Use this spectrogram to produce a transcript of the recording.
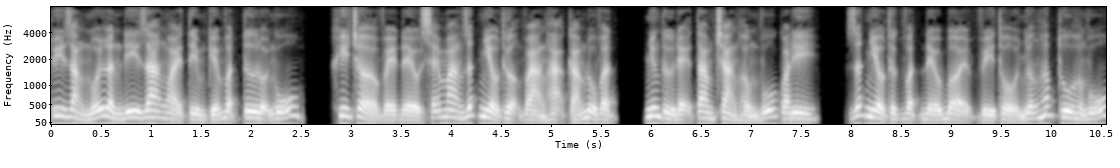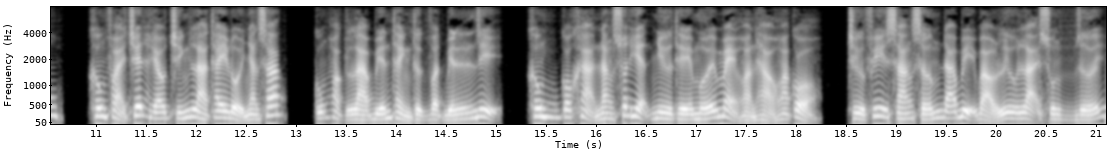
Tuy rằng mỗi lần đi ra ngoài tìm kiếm vật tư đội ngũ, khi trở về đều sẽ mang rất nhiều thượng vàng hạ cám đồ vật, nhưng từ đệ tam tràng hồng vũ qua đi, rất nhiều thực vật đều bởi vì thổ nhưỡng hấp thu hồng vũ, không phải chết héo chính là thay đổi nhan sắc, cũng hoặc là biến thành thực vật biến dị, không có khả năng xuất hiện như thế mới mẻ hoàn hảo hoa cỏ, trừ phi sáng sớm đã bị bảo lưu lại xuống dưới.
